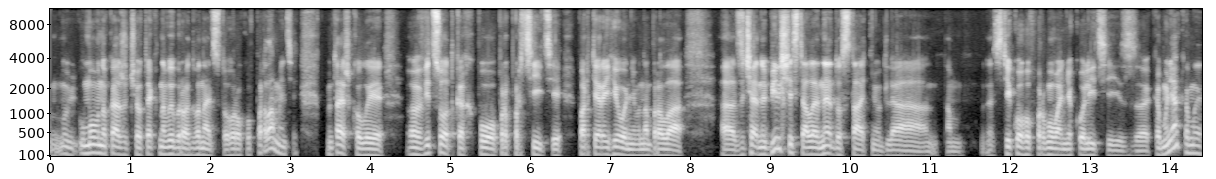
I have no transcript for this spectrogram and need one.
ну умовно кажучи, от як на виборах 12-го року в парламенті. Пам'ятаєш, коли е, в відсотках по пропорційці партія регіонів набрала е, звичайно більшість, але недостатньо для там. Стійкого формування коаліції з комуняками,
